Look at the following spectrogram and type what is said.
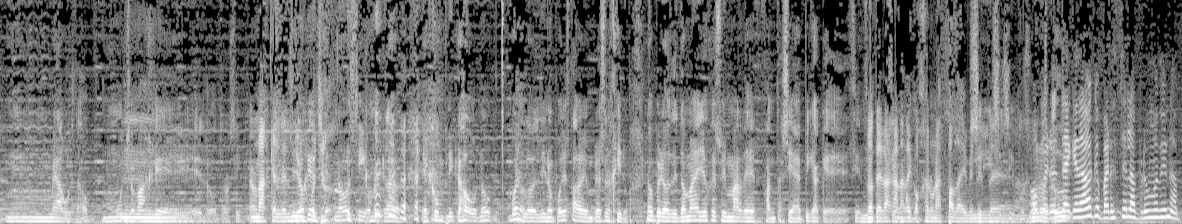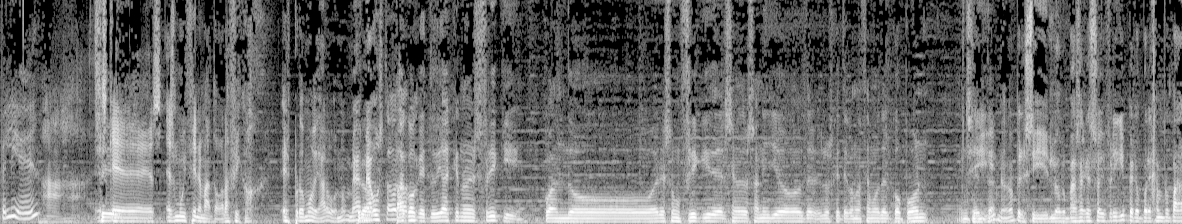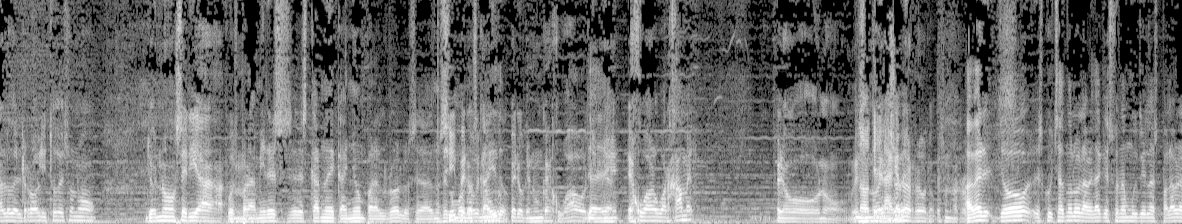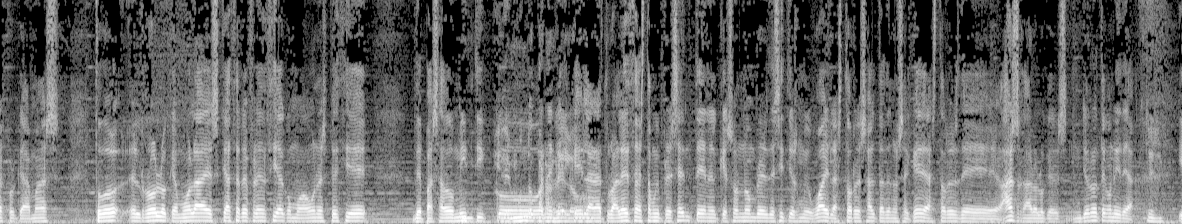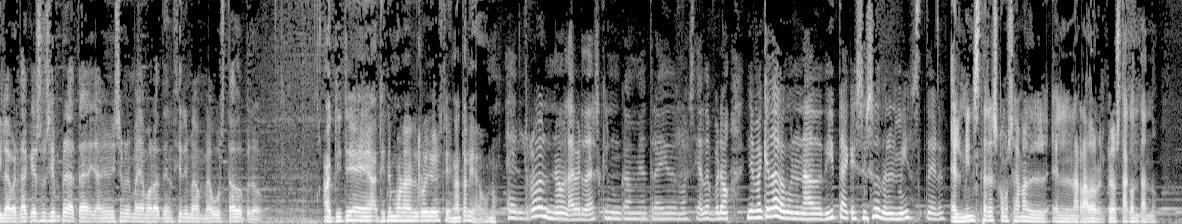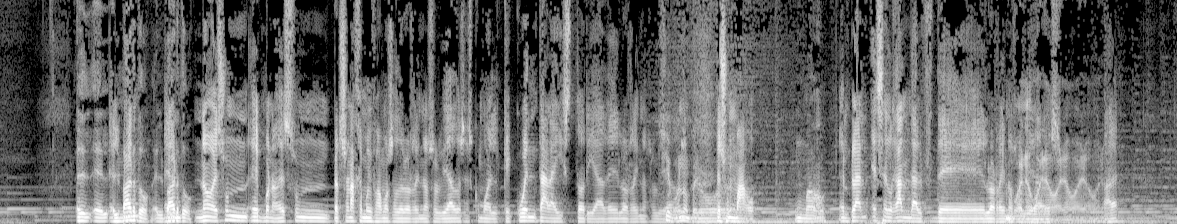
Mm, Me ha gustado. Mucho más que el otro, sí. Claro. Mm. Más que el del Yo Dinopollo. No, sí, hombre, claro. es complicado, ¿no? Bueno, lo del Dinopollo estaba bien, pero es el giro. No, pero de todas maneras yo que soy más de fantasía épica que ciencia No te da ganas de coger una espada y Sí, venirte... sí, sí, por Oh, supuesto. pero tú- te ha quedado que parece la promo de una peli, ¿eh? Ah, Sí. Es que es, es muy cinematográfico. Es promo de algo, ¿no? Me, me ha gustado la- Paco, que tú digas que no eres friki cuando eres un friki del Señor de los Anillos, de los que te conocemos del copón. Sí, Intenta. no, no, pero sí, lo que pasa es que soy friki, pero por ejemplo para lo del rol y todo eso no... Yo no sería... Pues mm, para mí eres, eres carne de cañón para el rol, o sea, no sé sí, cómo pero hemos que, caído. no- pero que nunca he jugado. Ya, ya. me- He jugado al Warhammer, pero no... Eso No no, es rol, eso no es rol. A ver, yo escuchándolo, la verdad que suenan muy bien las palabras, porque además todo el rol lo que mola es que hace referencia como a una especie de pasado mítico, y del mundo en el que, la naturaleza está muy presente, en el que son nombres de sitios muy guay, las torres altas de no sé qué, las torres de Asgard o lo que es. Yo no tengo ni idea. Sí, sí. Y la verdad que eso siempre atrae- a mí siempre me ha llamado la atención y me ha, me ha gustado, pero ¿A ti, te, ¿A ti te mola el rollo este, Natalia, o no? El rol, no, la verdad es que nunca me ha traído demasiado, pero yo me he quedado con una dudita, que es eso del Mister? El Minster es como se llama el, el narrador, el que lo está contando. el, el, el bardo, el bardo. no, es un eh, bueno, es un personaje muy famoso de los Reinos Olvidados. Es como el que cuenta la historia de los Reinos Olvidados. bueno, pero- es un mago. un mago. En plan, es el Gandalf de los Reinos Bueno, bueno, Olvidados. bueno, bueno, bueno. ¿Vale?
